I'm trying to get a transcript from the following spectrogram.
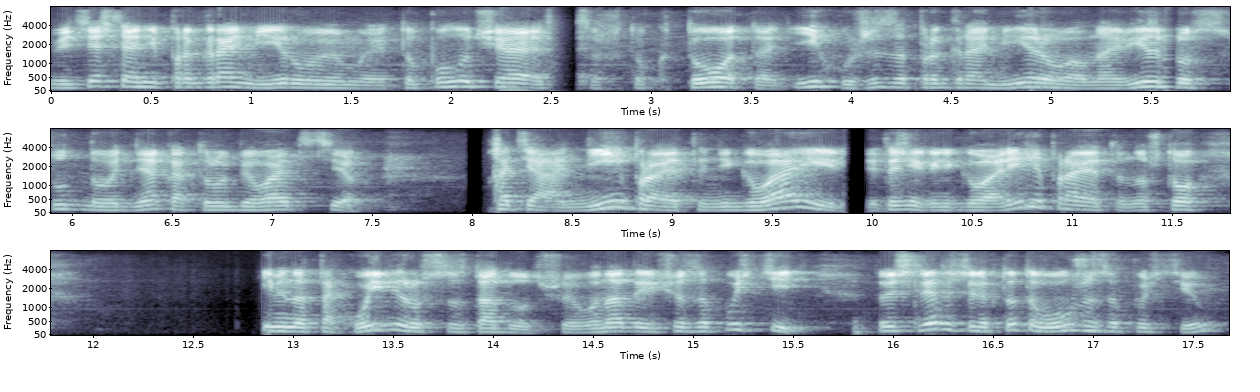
Ведь если они программируемые, то получается, что кто-то их уже запрограммировал на вирус судного дня, который убивает всех. Хотя они про это не говорили, точнее, не говорили про это, но что именно такой вирус создадут, что его надо еще запустить. То есть, следовательно, кто-то его уже запустил,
